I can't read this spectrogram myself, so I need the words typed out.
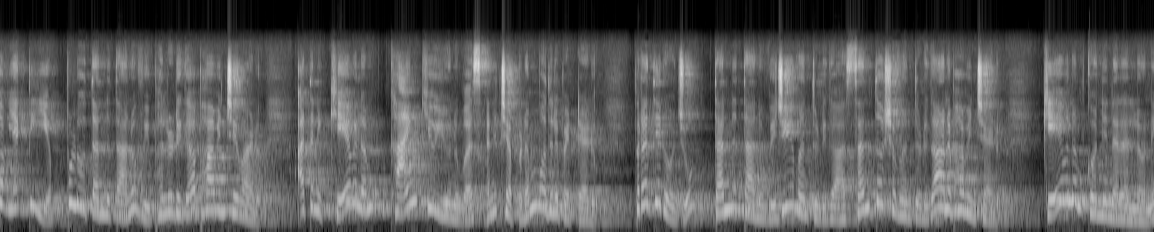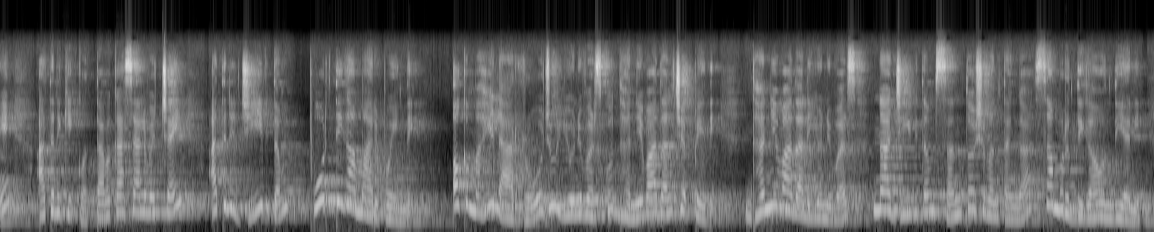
ఒక వ్యక్తి ఎప్పుడూ తన్ను తాను విఫలుడిగా భావించేవాడు. అతని కేవలం థ్యాంక్ యూ యూనివర్స్ అని చెప్పడం మొదలుపెట్టాడు. ప్రతిరోజు తన్ను తాను విజయవంతుడిగా సంతోషవంతుడిగా అనుభవించాడు. కేవలం కొన్ని నెలల్లోనే అతనికి కొత్త అవకాశాలు వచ్చాయి. అతని జీవితం పూర్తిగా మారిపోయింది. ఒక మహిళ రోజు యూనివర్స్కు ధన్యవాదాలు చెప్పేది. ధన్యవాదాలు యూనివర్స్ నా జీవితం సంతోషవంతంగా సమృద్ధిగా ఉంది అని.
